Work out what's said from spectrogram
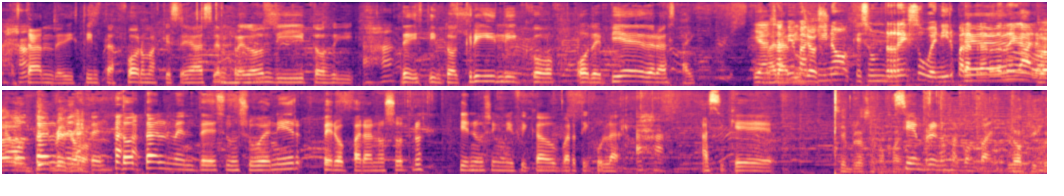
Ajá. Están de distintas formas que se hacen redonditos, y de distinto acrílico o de piedras. Ay, Y allá me imagino que es un re souvenir para traer de Eh, regalo, Claro, ¿no? Totalmente, totalmente es un souvenir, pero para nosotros tiene un significado particular. Ajá. Así que Siempre nos acompaña. siempre nos acompaña. Lógico.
